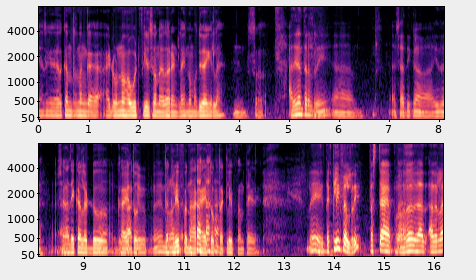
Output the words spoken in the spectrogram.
ಯಾಕಂದ್ರೆ ನಂಗೆ I don't know how it feels on other ಎಂಡ್ಲ ಇನ್ನೂ ಮದುವೆ ಆಗಿಲ್ಲ. ಸೊ ಅದೇನಂತಾರಲ್ರಿ ಶಾದಿಕಾ ಇದು ಶಾದಿಕಾ ಲಡ್ಡು ತಕ್ಲೀಫ್ ನಾ ಖಾಯ್ ತೋ ತಕ್ಲೀಫ್ ಅಂತೇಳಿ ಏ ತಕ್ಲೀಫ್ ಅಲ್ರಿ. ಫಸ್ಟ್ ಅದೆಲ್ಲ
